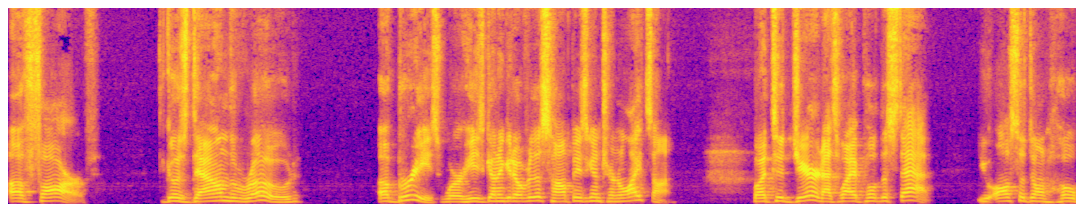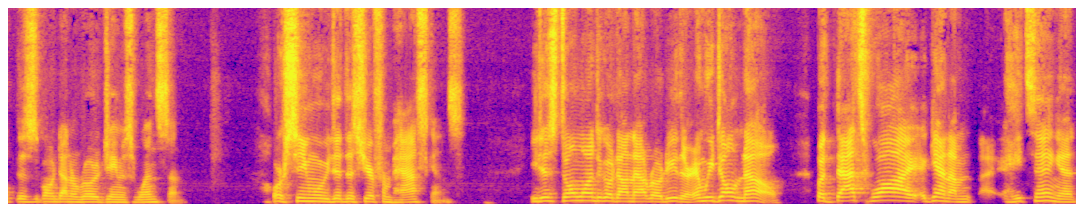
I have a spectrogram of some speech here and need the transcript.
of Favre. It goes down the road of Brees, where he's going to get over this hump. And he's going to turn the lights on. But to Jared, that's why I pulled the stat. You also don't hope this is going down the road of Jameis Winston or seeing what we did this year from Haskins. You just don't want to go down that road either. And we don't know. But that's why, again, I'm I hate saying it,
